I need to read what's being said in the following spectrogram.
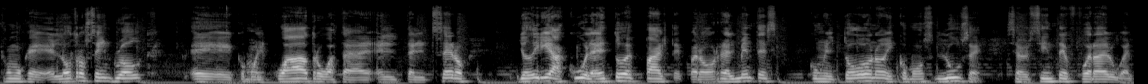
como que el otro Saint Road, eh, como el 4 o hasta el tercero, yo diría cool, esto es parte, pero realmente es con el tono y como luce, se siente fuera de lugar.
